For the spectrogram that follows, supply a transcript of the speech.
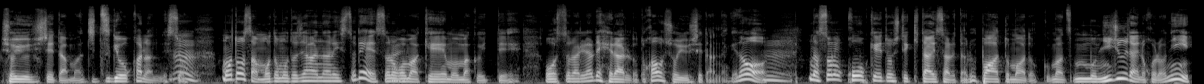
所有してた、まあ、実業家なんですよ、うん。まあお父さんもともとジャーナリストでその後まあ経営もうまくいってオーストラリアでヘラルドとかを所有してたんだけど、まあ、その後継として期待されたルパート・マードック、まずもう20代の頃に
